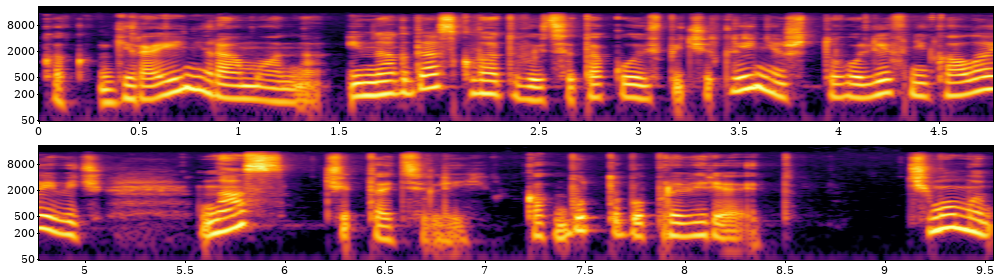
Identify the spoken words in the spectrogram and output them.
как героини романа, иногда складывается такое впечатление, что Лев Николаевич нас, читателей, как будто бы проверяет. Чему мы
